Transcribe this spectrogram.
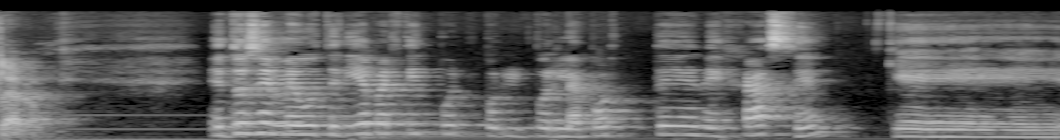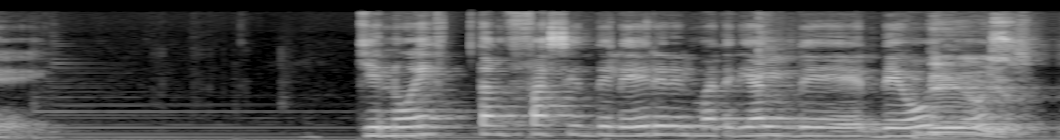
Claro. Entonces me gustaría partir por, por el aporte de Hasse, que, que no es tan fácil de leer en el material de, de Hoyos.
